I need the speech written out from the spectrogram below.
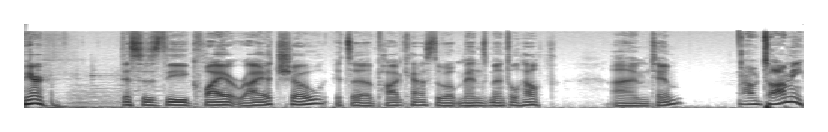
here. This is the Quiet Riot Show. It's a podcast about men's mental health. I'm Tim, I'm Tommy.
